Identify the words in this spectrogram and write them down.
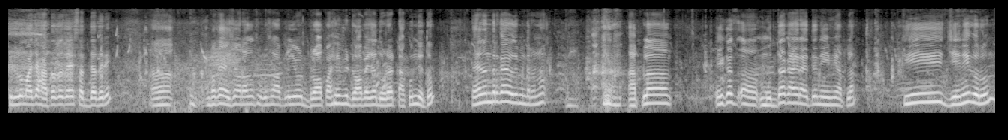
पिल्लू माझ्या हातातच आहे सध्या तरी. बघा याच्यावर आता थोडंसं आपलं जो ड्रॉप आहे मी ड्रॉप याच्या डोळ्यात टाकून देतो. त्यानंतर काय होतं मित्रांनो आपला एकच मुद्दा काय राहते नेहमी आपला? की जेणेकरून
